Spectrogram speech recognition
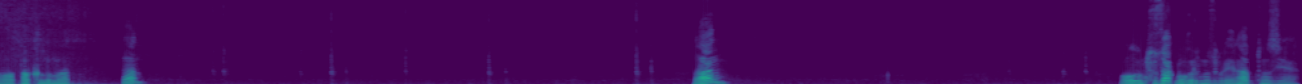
Aa takıldım lan. Lan. Lan. Oğlum tuzak mı kurdunuz buraya? Ne yaptınız ya?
